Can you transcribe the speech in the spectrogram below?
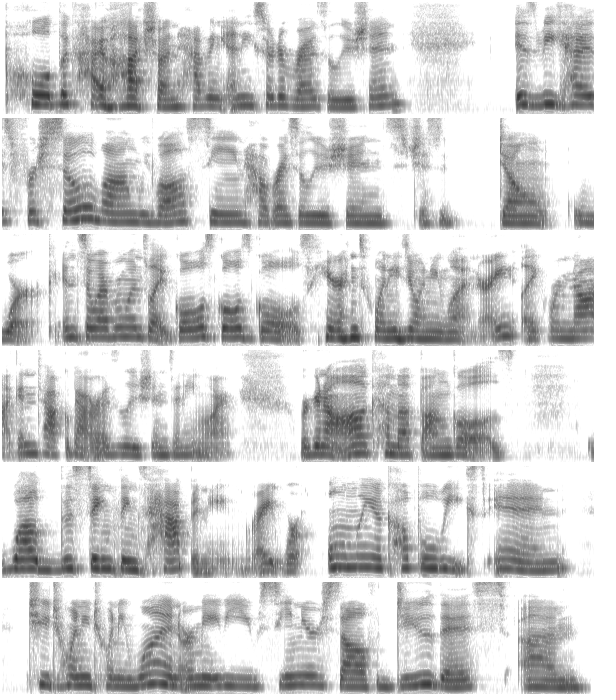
pulled the kibosh on having any sort of resolution is because for so long we've all seen how resolutions just don't work. And so everyone's like, goals, goals, goals here in 2021, right? Like, we're not going to talk about resolutions anymore. We're going to all come up on goals. Well, the same thing's happening, right? We're only a couple weeks in to 2021, or maybe you've seen yourself do this. Um,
